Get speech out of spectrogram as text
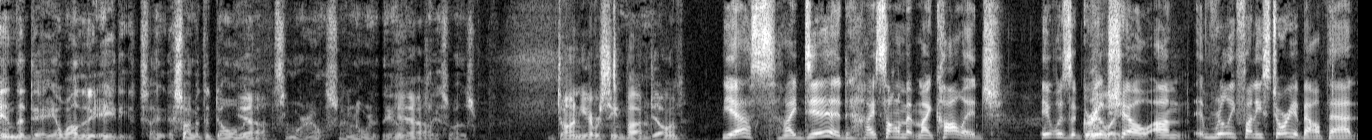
In the day. Well, in the '80s, I saw them at the Dome Yeah. and somewhere else. I don't know where the other Yeah. place was. Dawn, you ever seen Bob Dylan? Yes, I did. I saw him at my college. It was a great Really? show. Um, really funny story about that.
